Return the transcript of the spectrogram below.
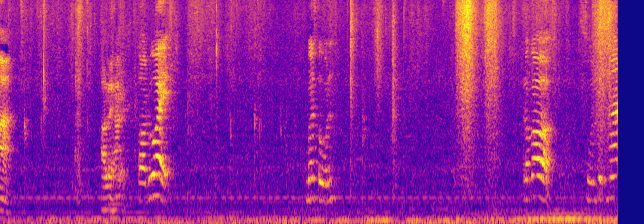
อ่าเอาเลยฮะ ต่อด้วย เบอร์ศูนย์ แล้วก็ศูนย์จุดห้า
